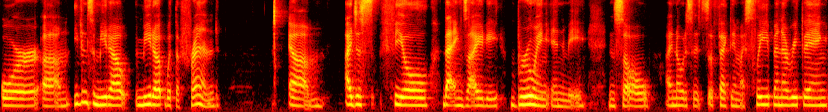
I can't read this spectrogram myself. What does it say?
or um, even to meet out meet up with a friend, um, I just feel that anxiety brewing in me. And so I notice it's affecting my sleep and everything.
